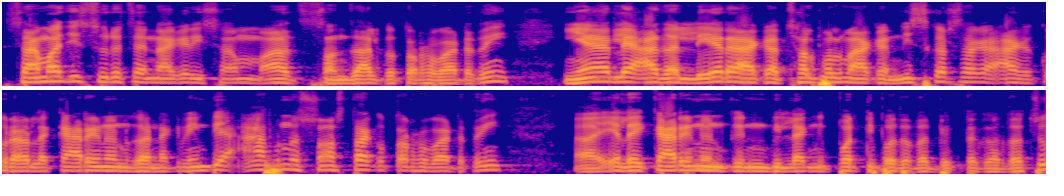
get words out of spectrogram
सामाजिक सुरक्षा नागरिक समाज सञ्जालको तर्फबाट चाहिँ यहाँहरूले आज लिएर आएका छलफलमा आएका निष्कर्षका आएका कुराहरूलाई कार्यान्वयन गर्नका निम्ति आफ्नो संस्थाको तर्फबाट चाहिँ यसलाई कार्यान्वयनको निम्ति लाग्ने प्रतिबद्धता व्यक्त गर्दछु।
